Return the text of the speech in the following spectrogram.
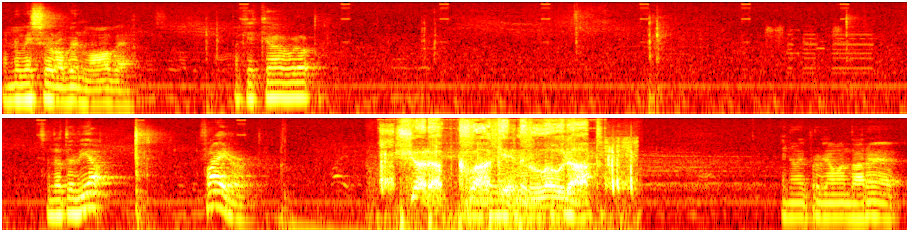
Hanno messo robe nuove. Ma che cavolo? Sono andato via. Fighter. Shut up, clock in and load up. E noi proviamo ad andare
